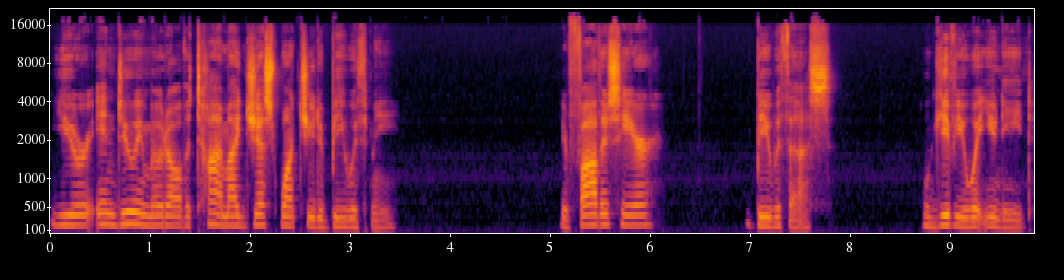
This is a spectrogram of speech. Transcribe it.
You're in doing mode all the time. I just want you to be with me. Your Father's here. Be with us. We'll give you what you need.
